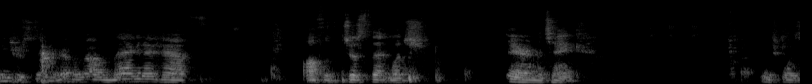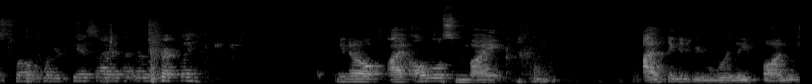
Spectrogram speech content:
interesting. We have about a mag and a half off of just that much air in the tank, which was 1200 psi, if I remember correctly. You know, I almost might. I think it'd be really fun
